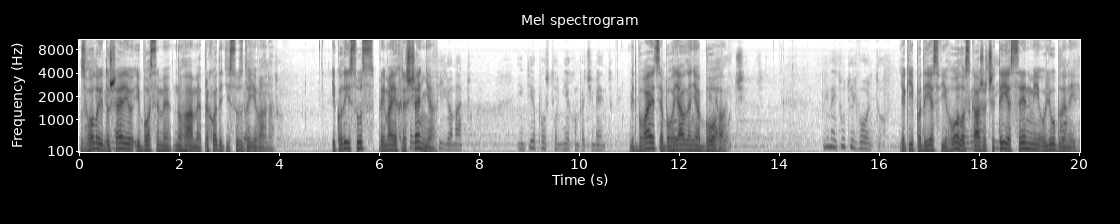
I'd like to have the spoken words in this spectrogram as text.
З голою душею і босими ногами приходить Ісус до Івана. І коли Ісус приймає "Tu sei il mio хрещення, відбувається богоявлення e Бога. який подає свій голос, кажучи: Ти є син мій улюблений,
